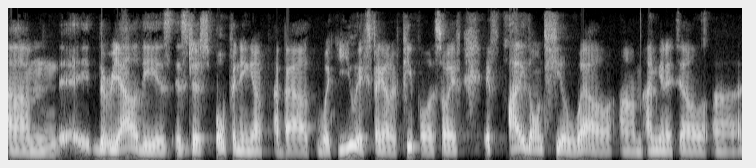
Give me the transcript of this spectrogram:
Um, the reality is is just opening up about what you expect out of people. So if if I don't feel well, um, I'm going to tell uh,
